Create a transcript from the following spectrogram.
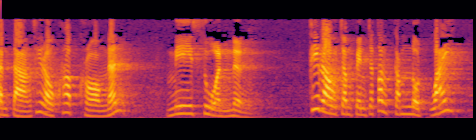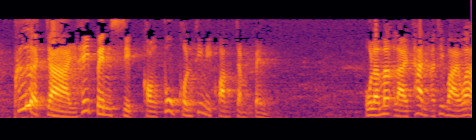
ต่างๆ ที่เราครอบครองนั้น มีส่วนหนึ่ง ที่เราจำเป็นจะต้องกำหนดไว้เพื่อจ่ายให้เป็นสิทธิ์ของผู้คนที่มีความจำเป็น อุลามะหลายท่านอธิบายว่า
